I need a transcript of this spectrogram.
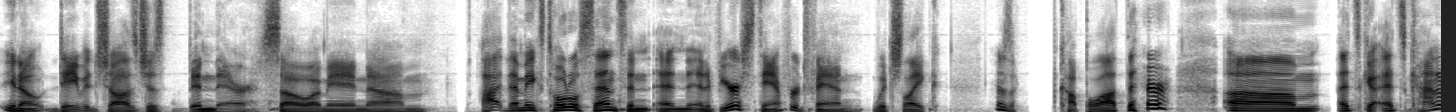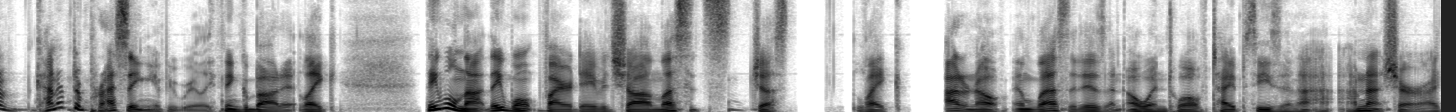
You know, David Shaw's just been there, so I mean, um, I, that makes total sense. And, and and if you're a Stanford fan, which like there's a couple out there, um, it's it's kind of kind of depressing if you really think about it. Like they will not, they won't fire David Shaw unless it's just like I don't know, unless it is an 0 and 12 type season. I, I'm not sure. I,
